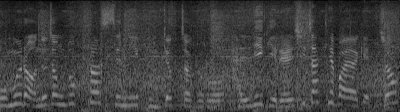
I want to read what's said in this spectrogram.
몸을 어느 정도 풀었으니 본격적으로 달리기를 시작해봐야겠죠?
